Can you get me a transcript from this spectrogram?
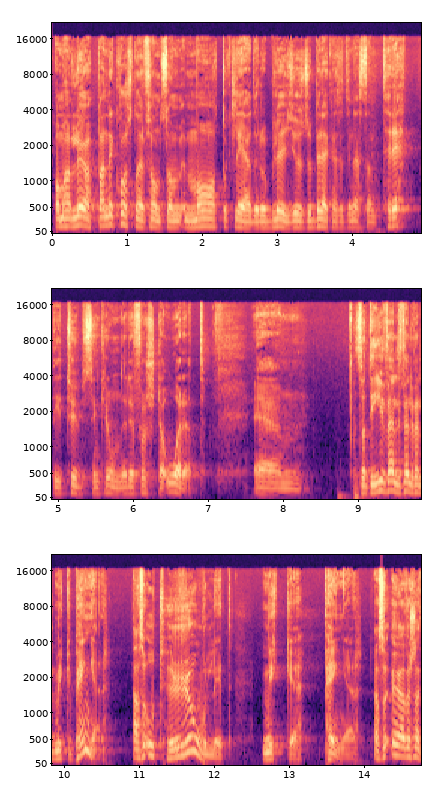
om man har löpande kostnader för sånt som mat och kläder och blöjor så beräknas det till nästan 30 000 kronor det första året. Ehm, så det är ju väldigt, väldigt, väldigt mycket pengar. Alltså otroligt mycket pengar. Alltså över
